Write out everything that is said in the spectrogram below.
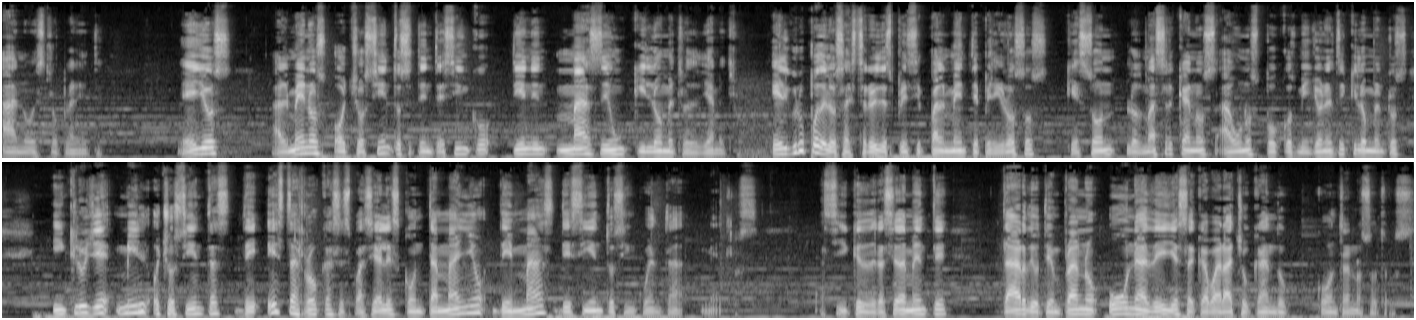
a nuestro planeta. De ellos, al menos 875 tienen más de un kilómetro de diámetro. El grupo de los asteroides principalmente peligrosos, que son los más cercanos a unos pocos millones de kilómetros, incluye 1800 de estas rocas espaciales con tamaño de más de 150 metros. Así que desgraciadamente tarde o temprano una de ellas acabará chocando contra nosotros.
